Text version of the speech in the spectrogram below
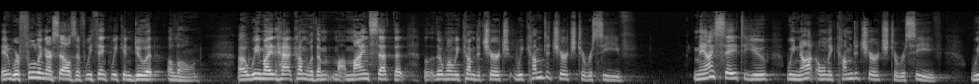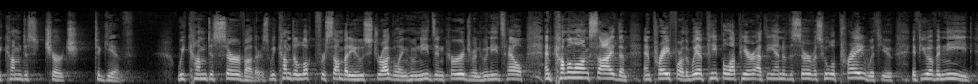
and we're fooling ourselves if we think we can do it alone. Uh, we might come with a m- mindset that, that when we come to church, we come to church to receive. May I say to you, we not only come to church to receive, we come to church to give. We come to serve others. We come to look for somebody who's struggling, who needs encouragement, who needs help, and come alongside them and pray for them. We have people up here at the end of the service who will pray with you if you have a need,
